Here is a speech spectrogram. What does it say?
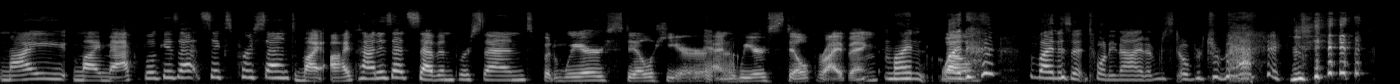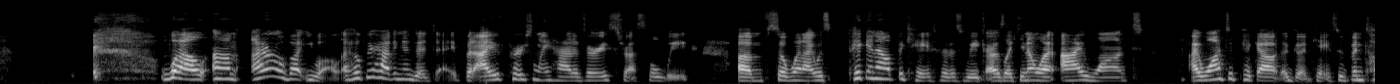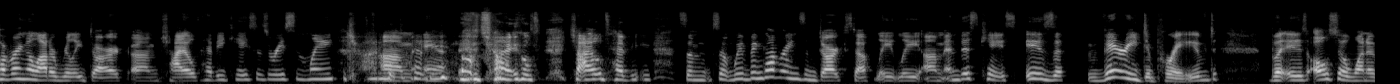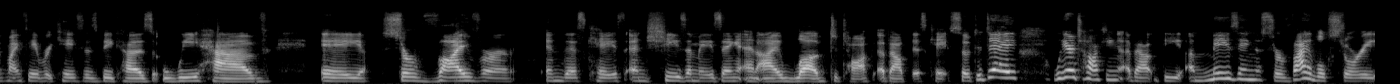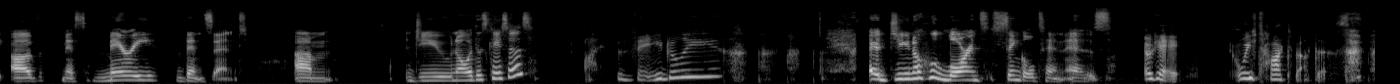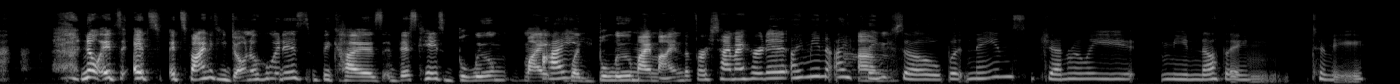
My my MacBook is at 6%, my iPad is at 7%, but we're still here Yeah. and we're still thriving. Mine, Wow. mine, mine is at 29. I'm just over dramatic. Well, um, I don't know about you all. I hope you're having a good day, but I've personally had a very stressful week. Um, so when I was picking out the case for this week, I was like, you know what? I want, I want to pick out a good case. We've been covering a lot of really dark, um, child-heavy cases recently. Um, and child, child-heavy. Some, so we've been covering some dark stuff lately. Um, and this case is very depraved, but it is also one of my favorite cases because we have a survivor in this case, and she's amazing, and I love to talk about this case. So today we are talking about the amazing survival story of Miss Mary Vincent. Um, do you know what this case is? Vaguely. Uh, do you know who Lawrence Singleton is? Okay, we've talked about this. No, it's it's it's fine if you don't know who it is because this case blew my I- like blew my mind the first time I heard it. I mean, I Um, think so, but names generally mean nothing to me.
